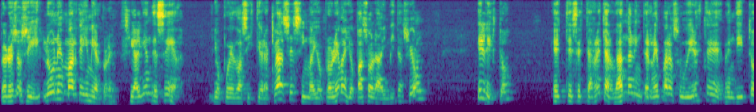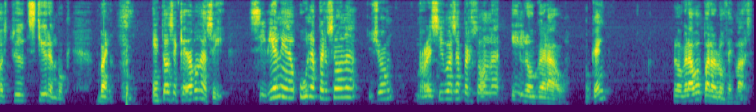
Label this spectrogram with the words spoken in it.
Pero eso sí, lunes, martes y miércoles, si alguien desea, yo puedo asistir a clases sin mayor problema, yo paso la invitación y listo. Este, se está retardando el internet para subir este bendito stu- student book. Bueno, entonces quedamos así. Si viene una persona, yo recibo a esa persona y lo grabo, ¿ok? Lo grabo para los demás.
